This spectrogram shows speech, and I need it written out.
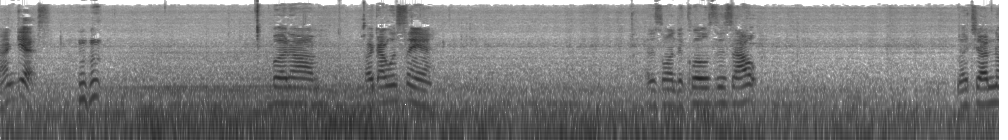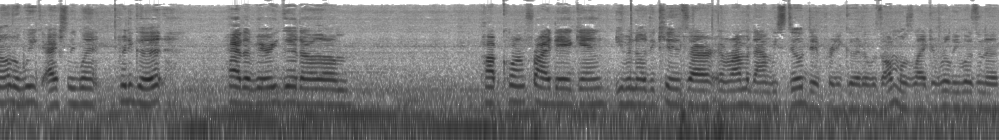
I guess. but um, like I was saying, I just wanted to close this out. Let y'all know the week actually went pretty good. Had a very good um popcorn Friday again. Even though the kids are in Ramadan, we still did pretty good. It was almost like it really wasn't a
